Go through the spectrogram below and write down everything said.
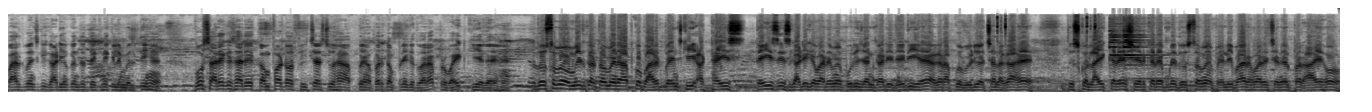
भारत बेंच की गाड़ियों के अंदर देखने के लिए मिलती हैं। वो सारे के सारे कंफर्ट और फीचर्स जो है आपको यहाँ पर कंपनी के द्वारा प्रोवाइड किए गए हैं। तो दोस्तों, मैं उम्मीद करता हूँ मैंने आपको भारत बेंच की 28 23 इस गाड़ी के बारे में पूरी जानकारी दे दी है। अगर आपको वीडियो अच्छा लगा है तो इसको लाइक करें शेयर करें, अपने दोस्तों में पहली बार हमारे चैनल पर आए हों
